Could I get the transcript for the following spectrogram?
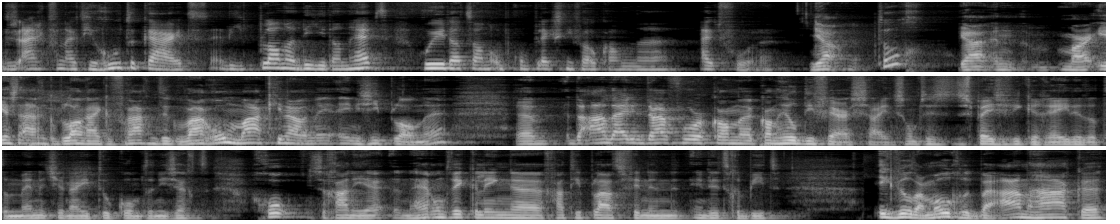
Dus eigenlijk vanuit die routekaart, die plannen die je dan hebt, hoe je dat dan op complex niveau kan uitvoeren. Ja. Toch? Ja, en, maar eerst eigenlijk een belangrijke vraag natuurlijk. Waarom maak je nou een energieplan? Hè? Um, de aanleiding daarvoor kan, uh, kan heel divers zijn. Soms is het een specifieke reden dat een manager naar je toe komt en die zegt... Goh, ze gaan hier, een herontwikkeling uh, gaat hier plaatsvinden in, in, dit gebied. Ik wil daar mogelijk bij aanhaken.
